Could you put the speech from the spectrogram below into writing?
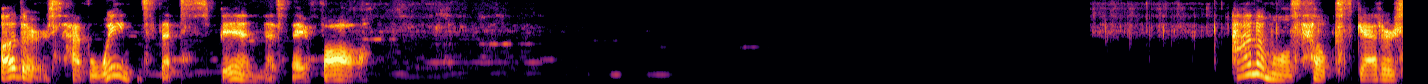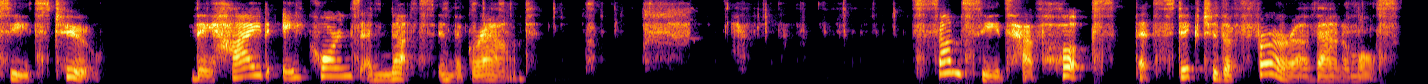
Others have wings that spin as they fall. Animals help scatter seeds too. They hide acorns and nuts in the ground. Some seeds have hooks that stick to the fur of animals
